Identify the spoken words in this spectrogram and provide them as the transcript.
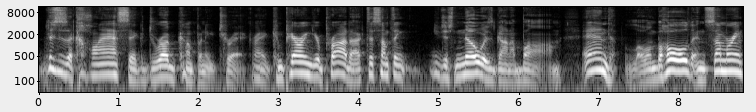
This is a classic drug company trick, right? comparing your product to something you just know is gonna bomb. And lo and behold, in summary,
